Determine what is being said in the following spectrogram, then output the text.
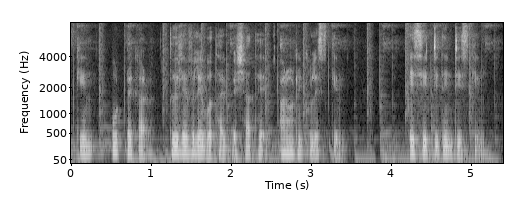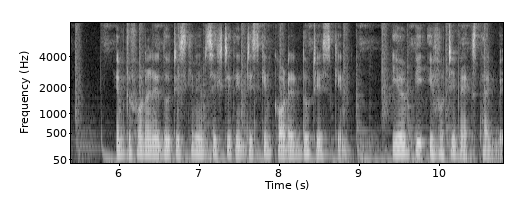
স্কিন, উডপেকার, দুই লেভেলে এগো থাকবে, সাথে আরও অনেকগুলো স্কিন। এসিটি তিনটি স্কিন এম টু ফোর নাইনের দুটি স্কিন এম সিক্সটি তিনটি স্কিন কডের দুটি স্কিন ইউএমপি ইভোটি ম্যাক্স থাকবে,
